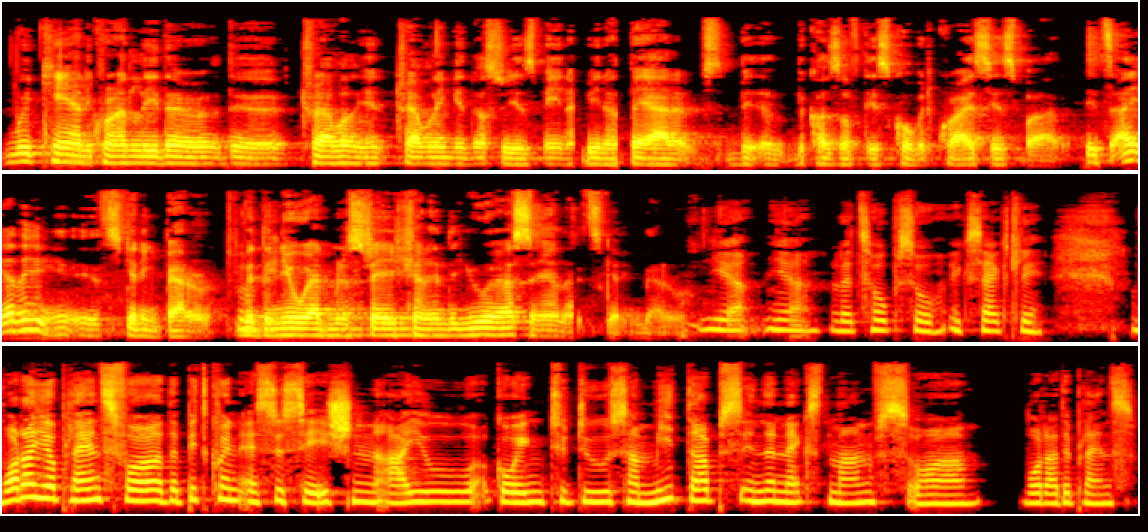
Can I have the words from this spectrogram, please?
We can't currently the the traveling traveling industry has been been bad because of this COVID crisis, but it's I, I think it's getting better okay. with the new administration in the U.S. and it's getting better. Yeah, yeah. Let's hope so. Exactly. What are your plans for the Bitcoin Association? Are you going to do some meetups in the next months, or what are the plans?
